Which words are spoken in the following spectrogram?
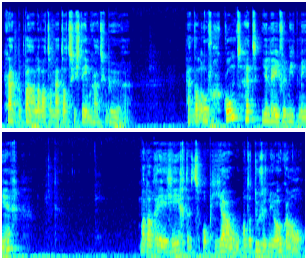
gaat bepalen wat er met dat systeem gaat gebeuren. En dan overkomt het je leven niet meer. Maar dan reageert het op jou, want dat doet het nu ook al.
